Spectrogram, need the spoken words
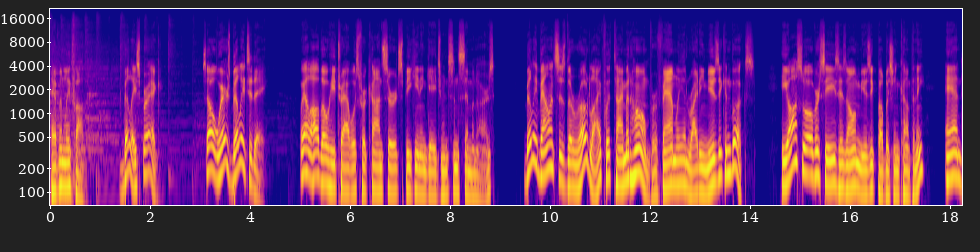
Heavenly Father, Billy Sprague. So, where's Billy today? Well, although he travels for concerts, speaking engagements, and seminars, Billy balances the road life with time at home for family and writing music and books. He also oversees his own music publishing company and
